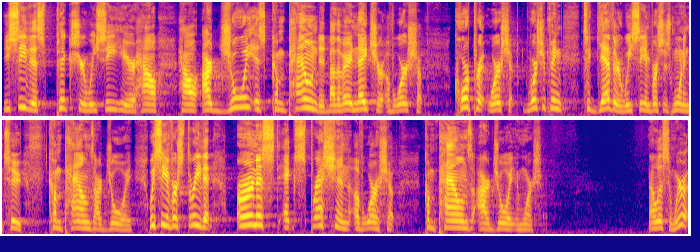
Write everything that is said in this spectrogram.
You see this picture we see here how, how our joy is compounded by the very nature of worship corporate worship, worshiping together, we see in verses 1 and 2, compounds our joy. We see in verse 3 that earnest expression of worship compounds our joy in worship. Now, listen, we're,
